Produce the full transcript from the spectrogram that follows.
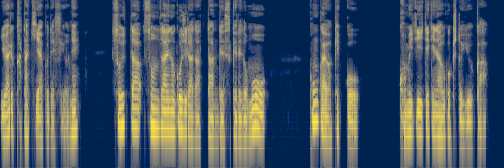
いわゆる仇役ですよね。そういった存在のゴジラだったんですけれども、今回は結構コメディ的な動きというか、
